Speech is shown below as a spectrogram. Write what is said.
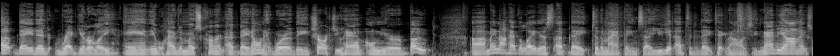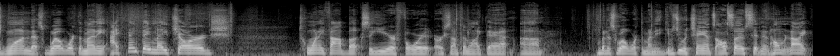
updated regularly and it will have the most current update on it. Where the chart you have on your boat uh, may not have the latest update to the mapping, so you get up to the date technology. Navionics, one that's well worth the money. I think they may charge 25 bucks a year for it or something like that. Um, but it's well worth the money. It gives you a chance also sitting at home at night.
